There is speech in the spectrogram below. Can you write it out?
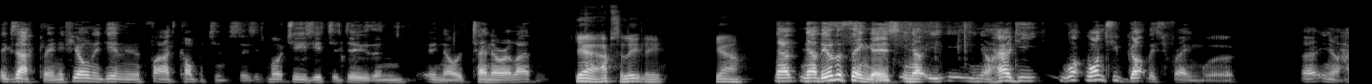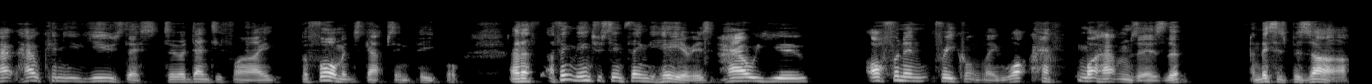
Exactly, and if you're only dealing with five competencies, it's much easier to do than you know ten or eleven. Yeah, absolutely. Yeah. Now, now the other thing is, you know, you, you know, how do you what, once you've got this framework, uh, you know, how how can you use this to identify performance gaps in people? And I, th- I think the interesting thing here is how you often and frequently what ha- what happens is that, and this is bizarre,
